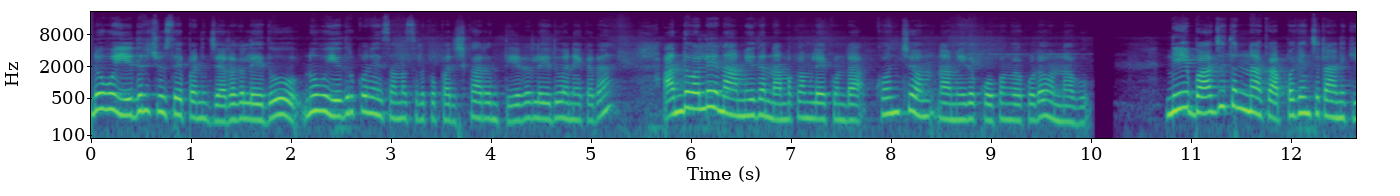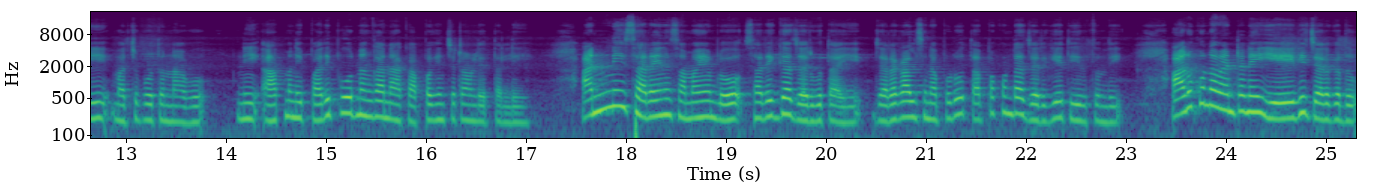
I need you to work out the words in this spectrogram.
నువ్వు ఎదురు చూసే పని జరగలేదు నువ్వు ఎదుర్కొనే సమస్యలకు పరిష్కారం తీరలేదు అనే కదా? అందువల్లే నా మీద నమ్మకం లేకుండా కొంచెం నా మీద కోపంగా కూడా ఉన్నావు. నీ బాధ్యతను నాకు అప్పగించడానికి మర్చిపోతున్నావు. నీ ఆత్మని పరిపూర్ణంగా నాకు అప్పగించటం లేదు తల్లి. అన్నీ సరైన సమయంలో సరిగ్గా జరుగుతాయి. జరగాల్సినప్పుడు తప్పకుండా జరిగే తీరుతుంది. అనుకున్న వెంటనే ఏది జరగదు.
